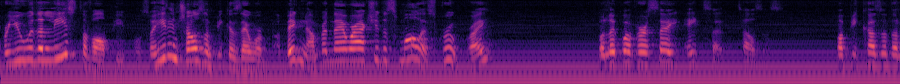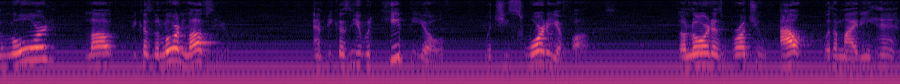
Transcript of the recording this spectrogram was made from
For you were the least of all people. So he didn't choose them because they were a big number, and they were actually the smallest group, right? But look what verse 8 says, tells us. But because of the Lord love because the Lord loves you, and because he would keep the oath which he swore to your fathers, the Lord has brought you out with a mighty hand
